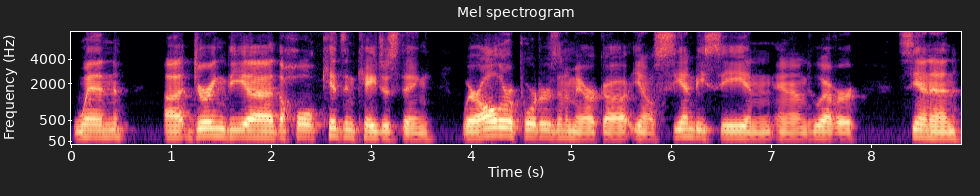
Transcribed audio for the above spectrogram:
when uh, during the uh, the whole kids in cages thing, where all the reporters in America, you know, CNBC and and whoever, CNN,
